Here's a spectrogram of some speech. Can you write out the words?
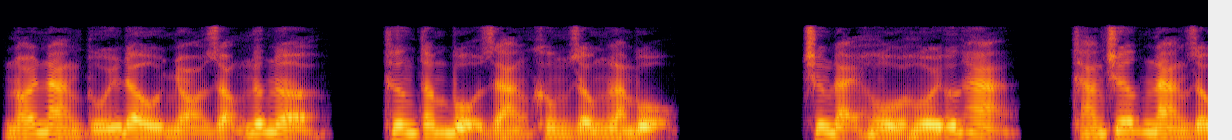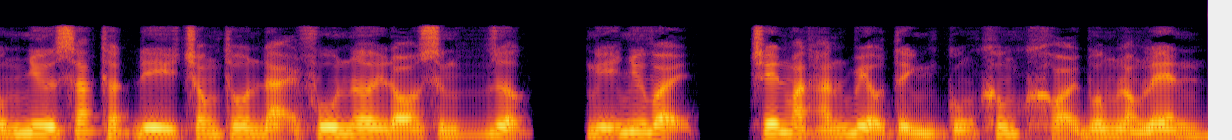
Nói nàng túi đầu nhỏ giọng nước nở, thương tâm bộ dáng không giống làm bộ. Trương Đại Hổ hồi ức hạ, tháng trước nàng giống như xác thật đi trong thôn đại phu nơi đó xứng dược, nghĩ như vậy, trên mặt hắn biểu tình cũng không khỏi buông lòng lên,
